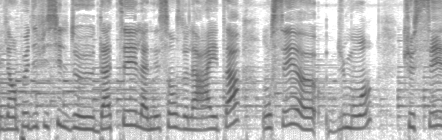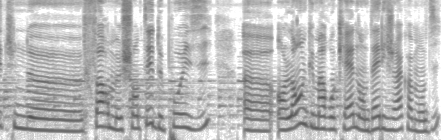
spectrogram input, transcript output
il est un peu difficile de dater la naissance de la Haïta, on sait euh, du moins que c'est une euh, forme chantée de poésie euh, en langue marocaine, en darija comme on dit.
